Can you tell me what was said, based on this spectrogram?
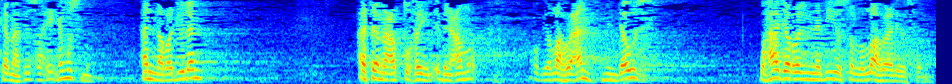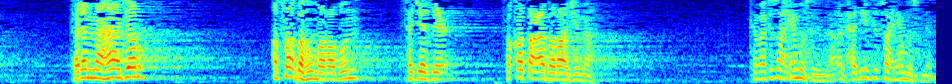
كما في صحيح مسلم. أن رجلا أتى مع الطفيل ابن عمرو رضي الله عنه من دوس وهاجر للنبي صلى الله عليه وسلم. فلما هاجر أصابه مرض فجزع فقطع براجمه. كما في صحيح مسلم الحديث في صحيح مسلم.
